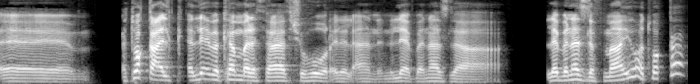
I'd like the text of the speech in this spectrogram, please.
آه أتوقع اللعبة كملت ثلاث شهور إلى الآن إن اللعبة نازلة اللعبه نازلة في مايو أتوقع؟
